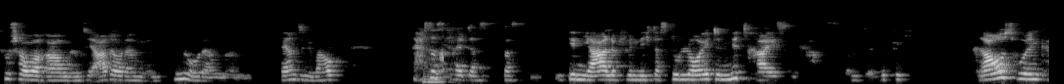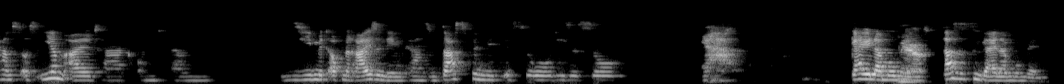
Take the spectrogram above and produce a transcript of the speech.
Zuschauerraum, im Theater oder im, im Kino oder im, im, Fernsehen überhaupt, das ist halt das, das Geniale, finde ich, dass du Leute mitreißen kannst und wirklich rausholen kannst aus ihrem Alltag und ähm, sie mit auf eine Reise nehmen kannst. Und das finde ich ist so dieses so, ja, geiler Moment. Ja. Das ist ein geiler Moment.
